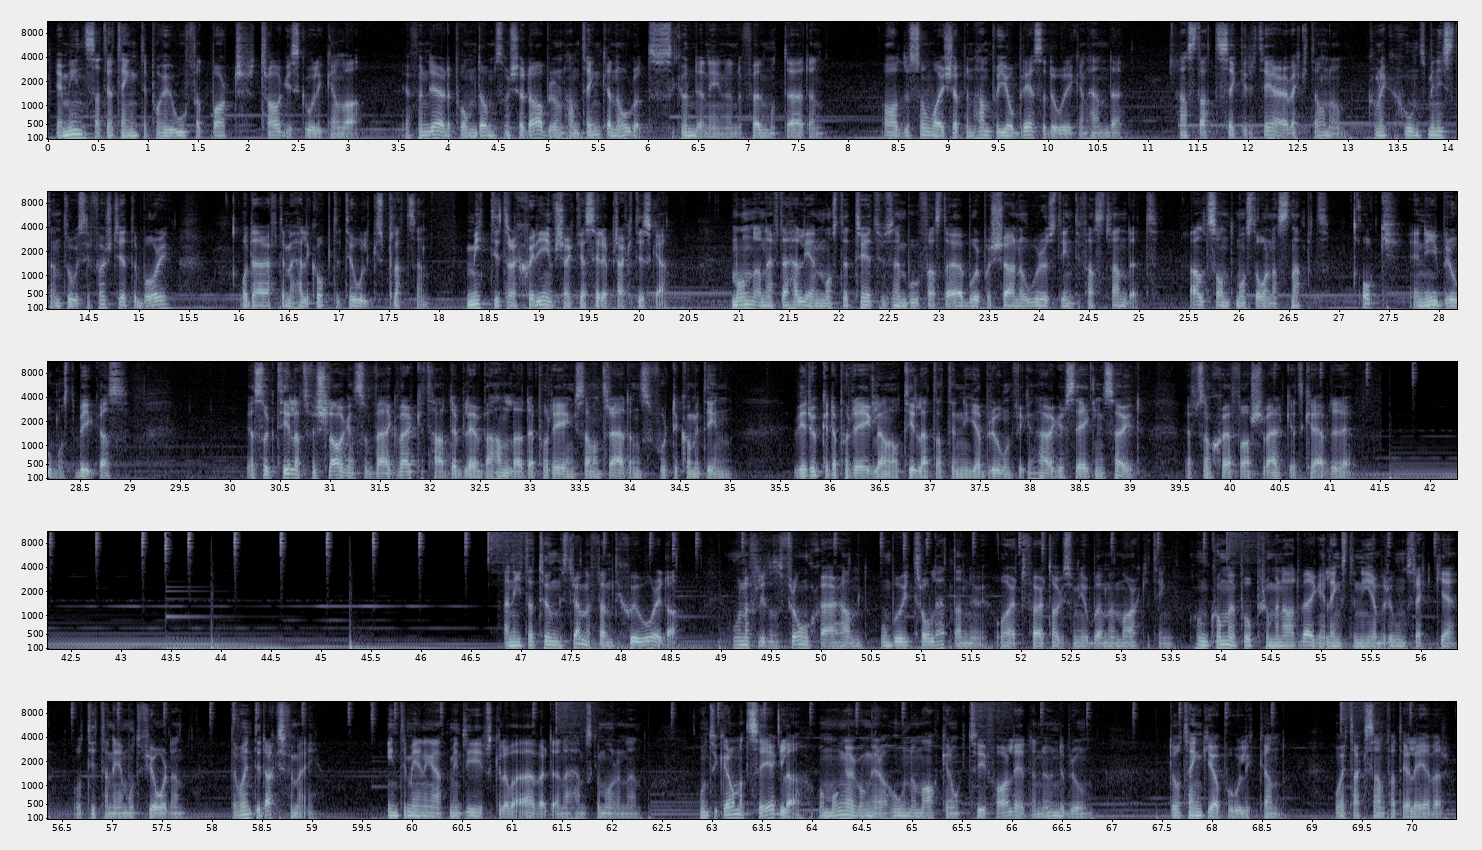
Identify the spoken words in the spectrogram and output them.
Jag minns att jag tänkte på hur ofattbart tragisk olyckan var. Jag funderade på om de som körde av bron hann tänka något sekunden innan de föll mot döden. Adelsson var i Köpenhamn på jobbresa då olyckan hände. Hans statssekreterare väckte honom. Kommunikationsministern tog sig först till Göteborg och därefter med helikopter till olycksplatsen. Mitt i tragedin försökte jag se det praktiska. Måndagen efter helgen måste 3000 bofasta öbor på Tjörn och Orust in till fastlandet. Allt sånt måste ordnas snabbt. Och en ny bro måste byggas. Jag såg till att förslagen som Vägverket hade blev behandlade på regeringssammanträden så fort det kommit in. Vi ruckade på reglerna och tillät att den nya bron fick en högre seglingshöjd eftersom Sjöfartsverket krävde det. Anita Tungström är 57 år idag. Hon har flyttat från Skärhamn, hon bor i Trollhättan nu och har ett företag som jobbar med marketing. Hon kommer på promenadvägen längs den nya brons räcke och tittar ner mot fjorden. Det var inte dags för mig. Inte meningen att mitt liv skulle vara över denna hemska morgonen. Hon tycker om att segla och många gånger har hon och maken åkt i farleden under bron. Då tänker jag på olyckan och är tacksam för att jag lever.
